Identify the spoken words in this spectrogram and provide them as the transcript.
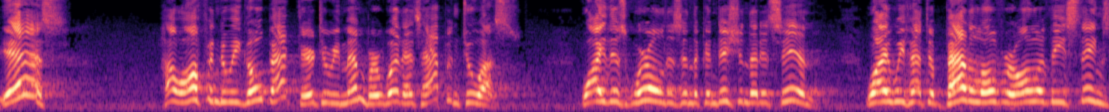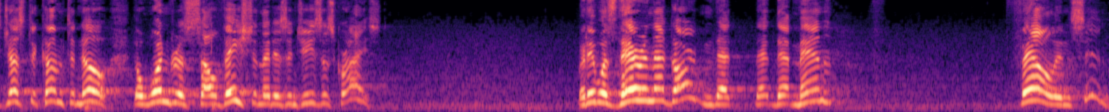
Yes. How often do we go back there to remember what has happened to us? Why this world is in the condition that it's in? Why we've had to battle over all of these things just to come to know the wondrous salvation that is in Jesus Christ? But it was there in that garden that, that, that man fell in sin.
